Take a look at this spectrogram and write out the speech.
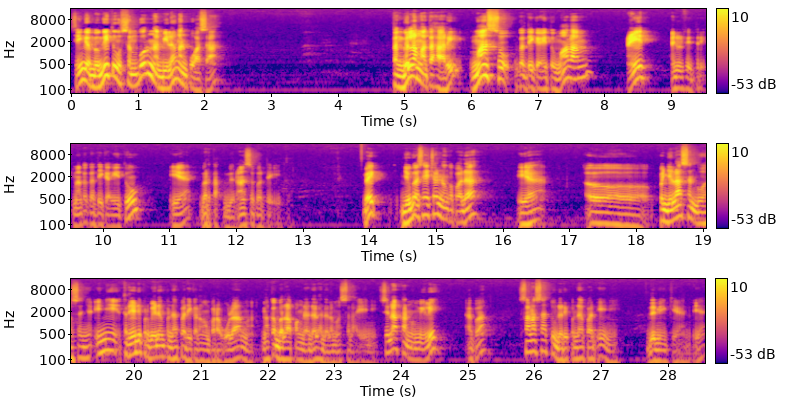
Sehingga begitu sempurna bilangan puasa tenggelam matahari masuk ketika itu malam Id Idul Fitri maka ketika itu ya bertakbir nah, seperti itu. Baik juga saya condong kepada ya uh, penjelasan bahwasanya ini terjadi perbedaan pendapat di kalangan para ulama, maka berlapang dadalah dalam masalah ini. Silakan memilih apa? Salah satu dari pendapat ini. Demikian ya.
